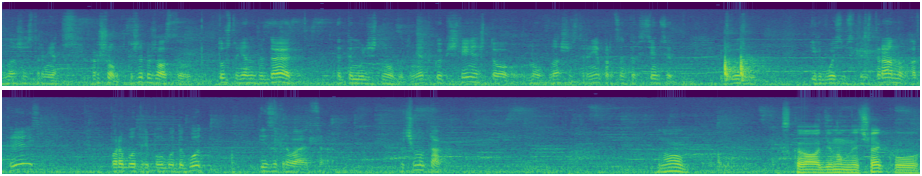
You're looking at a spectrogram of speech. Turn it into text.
в нашей стране. Хорошо, скажи, пожалуйста, то, что я наблюдаю, это мой личный опыт. У меня такое впечатление, что ну, в нашей стране процентов 70 или 80 ресторанов открылись, поработали полгода-год и закрываются. Почему так? Ну, как сказал один умный человек, у,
